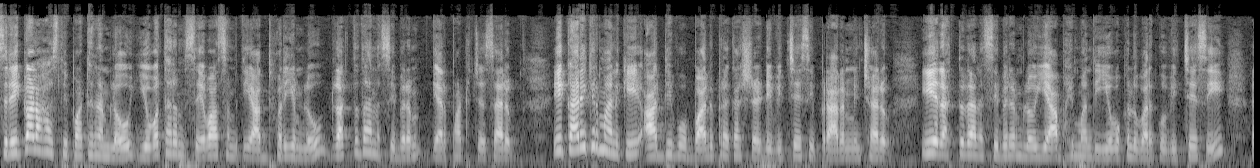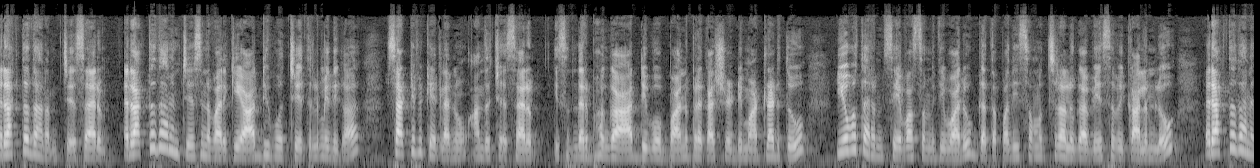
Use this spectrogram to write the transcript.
శ్రీకాళహస్తి పట్టణంలో యువతరం సేవా సమితి ఆధ్వర్యంలో రక్తదాన శిబిరం ఏర్పాటు చేశారు. ఈ కార్యక్రమానికి ఆర్డీఓ భానుప్రకాష్ రెడ్డి విచ్చేసి ప్రారంభించారు. ఈ రక్తదాన శిబిరంలో యాభై మంది యువకులు వరకు విచ్చేసి రక్తదానం చేశారు. రక్తదానం చేసిన వారికి ఆర్డీఓ చేతుల మీదుగా సర్టిఫికెట్లను అందజేశారు. ఈ సందర్భంగా ఆర్డీఓ భానుప్రకాష్ రెడ్డి మాట్లాడుతూ యువతరం సేవా సమితి వారు గత పది సంవత్సరాలుగా వేసవి కాలంలో రక్తదాన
